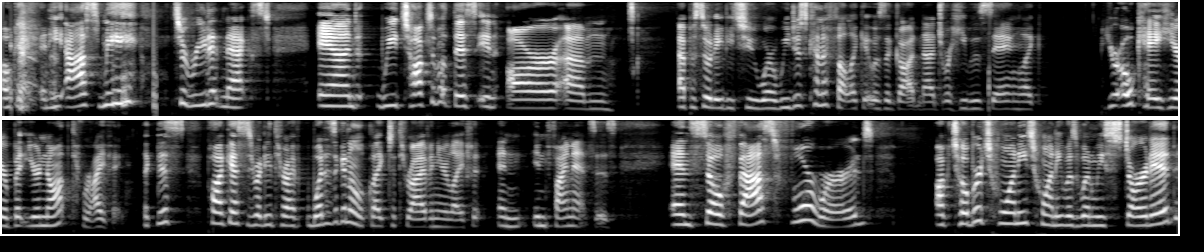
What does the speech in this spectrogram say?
Okay. and he asked me to read it next. And we talked about this in our um, episode 82, where we just kind of felt like it was a God nudge, where he was saying, like, you're okay here, but you're not thriving. Like this podcast is ready to thrive. What is it going to look like to thrive in your life and in finances? And so, fast forward, October 2020 was when we started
